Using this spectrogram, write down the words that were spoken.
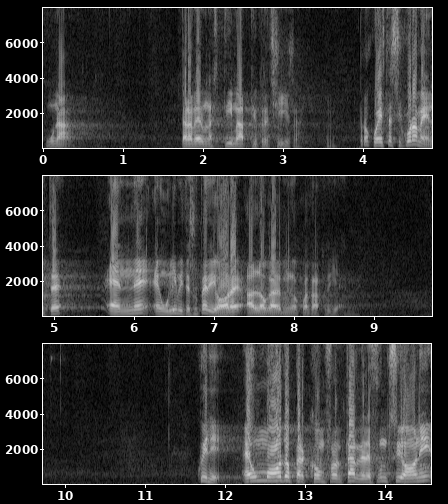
una, per avere una stima più precisa. Però questa sicuramente n è un limite superiore al logaritmo quadrato di n. Quindi è un modo per confrontare delle funzioni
